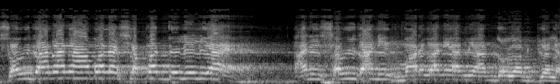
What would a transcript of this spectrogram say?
संविधानाने आम्हाला शपथ दिलेली आहे. आणि संविधानिक मार्गाने आम्ही आंदोलन केलं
